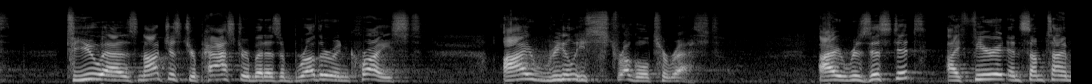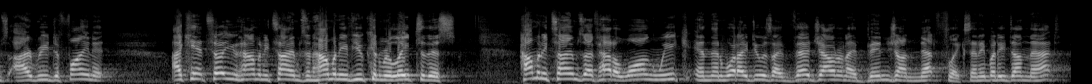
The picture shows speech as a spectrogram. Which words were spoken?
to you as not just your pastor, but as a brother in Christ. I really struggle to rest. I resist it, I fear it, and sometimes I redefine it. I can't tell you how many times, and how many of you can relate to this. How many times I've had a long week, and then what I do is I veg out and I binge on Netflix. Anybody done that?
